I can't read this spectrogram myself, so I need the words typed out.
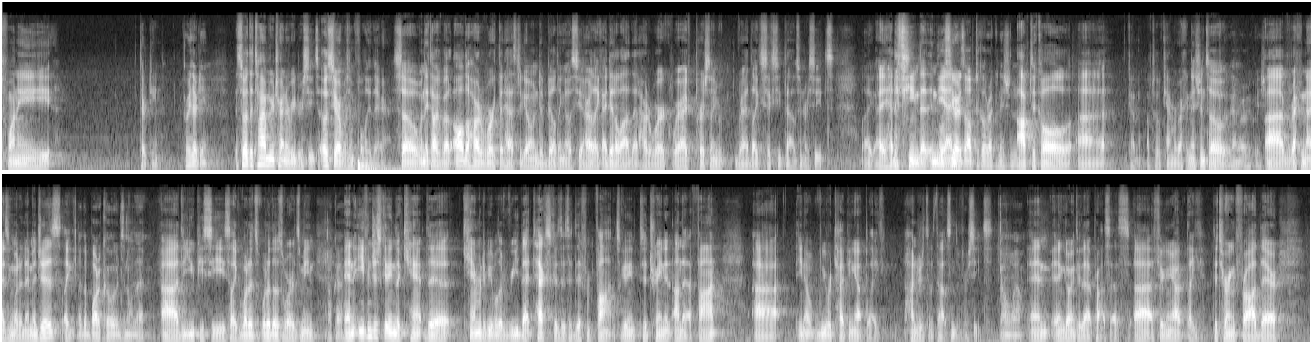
2013. 2013. So at the time we were trying to read receipts. OCR wasn't fully there. So when they talk about all the hard work that has to go into building OCR, like I did a lot of that hard work where I personally read like 60,000 receipts. Like I had a team that in the OCR end is optical recognition. optical uh, got it, optical camera recognition. So camera recognition. uh, recognizing what an image is, like like the barcodes and all that. uh, the UPCs, like what is what do those words mean? Okay. And even just getting the cam- the camera to be able to read that text because it's a different font, so getting to train it on that font, uh, you know, we were typing up like hundreds of thousands of receipts Oh wow. and, and going through that process, uh, figuring out like deterring fraud there,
